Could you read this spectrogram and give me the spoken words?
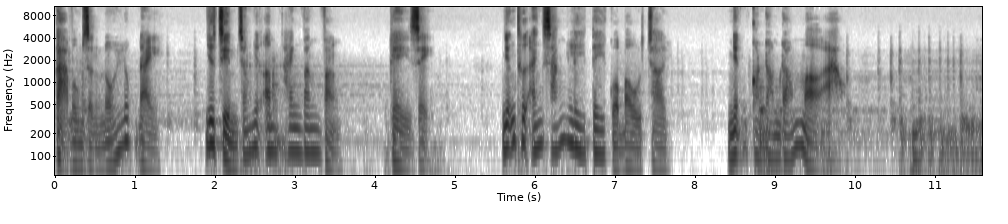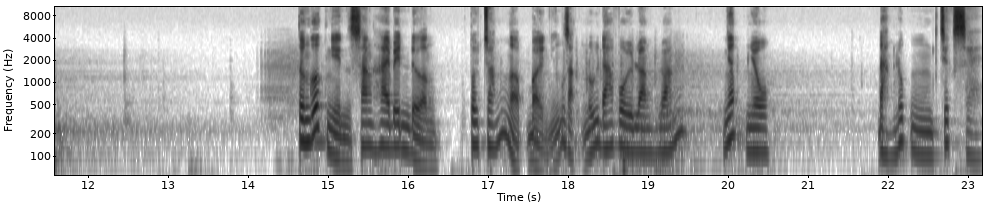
Cả vùng rừng núi lúc này như chìm trong những âm thanh văng vẳng, kỳ dị những thứ ánh sáng li ti của bầu trời. Những con đom đóm mờ ảo. Tôi ngước nhìn sang hai bên đường, tôi choáng ngợp bởi những dặng núi đá vôi loang loáng, nhấp nhô. Đang lúc chiếc xe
